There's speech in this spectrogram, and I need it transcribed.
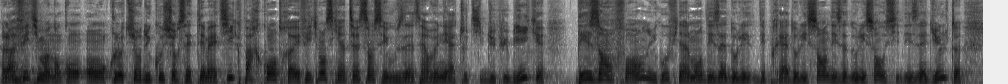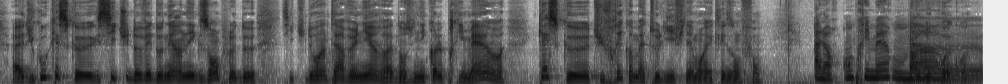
Alors effectivement, donc on, on clôture du coup sur cette thématique. Par contre, effectivement, ce qui est intéressant, c'est que vous intervenez à tout type du public, des enfants, du coup, finalement, des adolescents, des préadolescents, des adolescents aussi des adultes. Euh, du coup, qu'est-ce que, si tu devais donner un exemple de, si tu dois intervenir dans une école primaire, qu'est-ce que tu ferais comme atelier finalement avec les enfants? Alors, en primaire, on, On parle a, de quoi, quoi euh,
